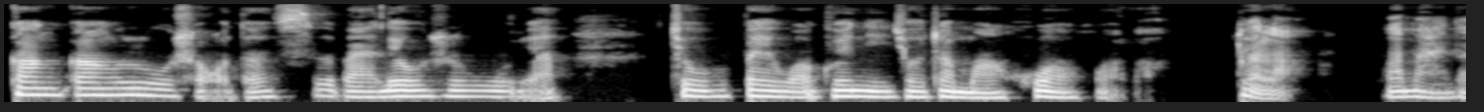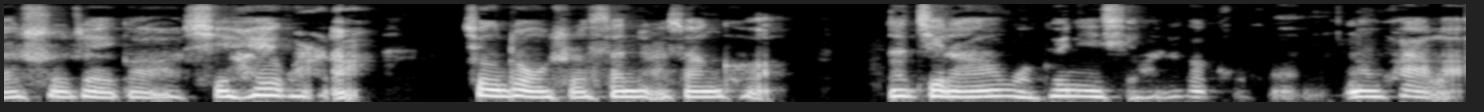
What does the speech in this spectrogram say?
刚刚入手的四百六十五元，就被我闺女就这么霍霍了。对了，我买的是这个细黑管的，净重是三点三克。那既然我闺女喜欢这个口红，弄坏了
